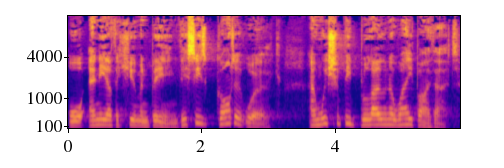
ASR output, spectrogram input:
or any other human being. This is God at work, and we should be blown away by that.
